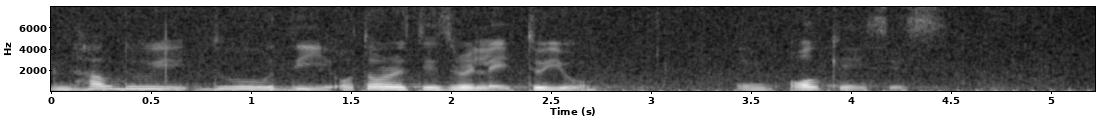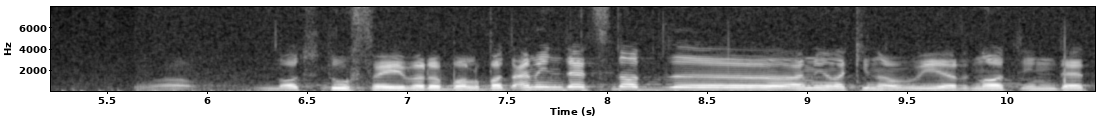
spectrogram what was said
And how do, we, do the authorities relate to you in all cases? Well, not too favorable, but I mean that's not the. I mean, like you know, we are not in that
